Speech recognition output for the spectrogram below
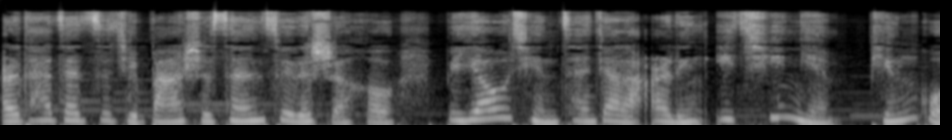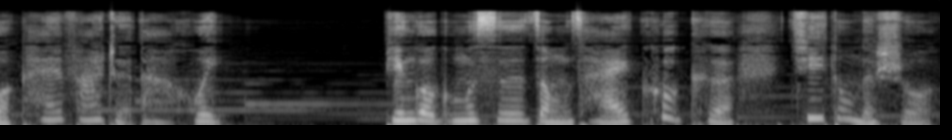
而他在自己八十三岁的时候被邀请参加了二零一七年苹果开发者大会，苹果公司总裁库克激动地说：“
